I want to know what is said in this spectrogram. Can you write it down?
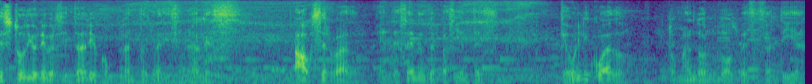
estudio universitario con plantas medicinales ha observado en decenas de pacientes que un licuado, tomándolo dos veces al día,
